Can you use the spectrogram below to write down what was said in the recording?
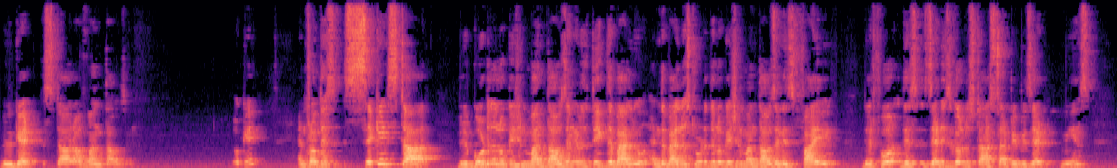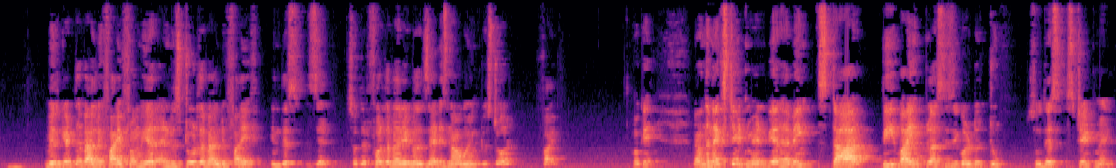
we'll get star of 1000. Okay and from this second star we'll go to the location 1000 and we'll take the value and the value stored at the location 1000 is 5 therefore this z is equal to star star ppz means we'll get the value 5 from here and we'll store the value 5 in this z so therefore the variable z is now going to store 5 okay now in the next statement we are having star py plus is equal to 2 so this statement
